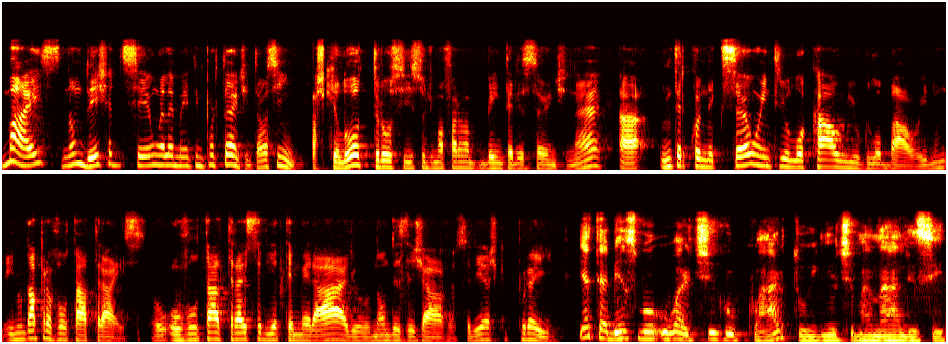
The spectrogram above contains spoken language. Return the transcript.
mas não deixa de ser um elemento importante. Então, assim, acho que Elô trouxe isso de uma forma bem interessante, né? A interconexão entre o local e o global, e não, e não dá para voltar atrás. Ou, ou, voltar atrás seria temerário, não desejável, seria, acho que, por aí. E até mesmo o artigo 4 em última análise,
